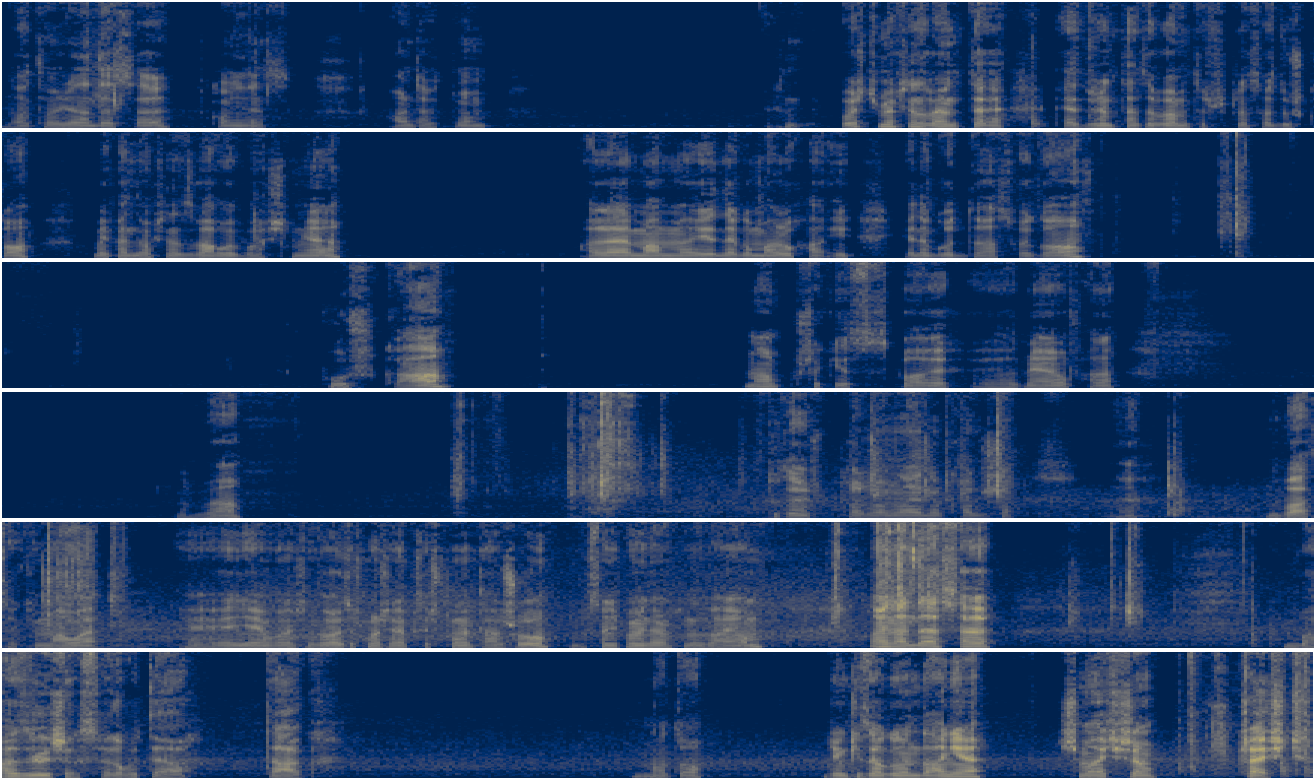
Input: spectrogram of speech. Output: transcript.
no to będzie na deser, koniec. Ale tak, tu mam... Powiedzcie mi jak się nazywają te e, zwierzęta, to wam też przypnę serduszko, bo nie pamiętam jak się nazywały właśnie. Ale mamy jednego malucha i jednego dorosłego. Puszka. No, puszek jest sporych rozmiarów, ale... Dobra. Tutaj już pokażę wam na jednym kadrze e, dwa takie małe, e, nie wiem jak one się nazywają, też możecie napisać w komentarzu, bo sobie nie pamiętam jak się nazywają. No i na deser bazyliszek z Pottera. Tak. No to dzięki za oglądanie. Trzymajcie się. Cześć.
